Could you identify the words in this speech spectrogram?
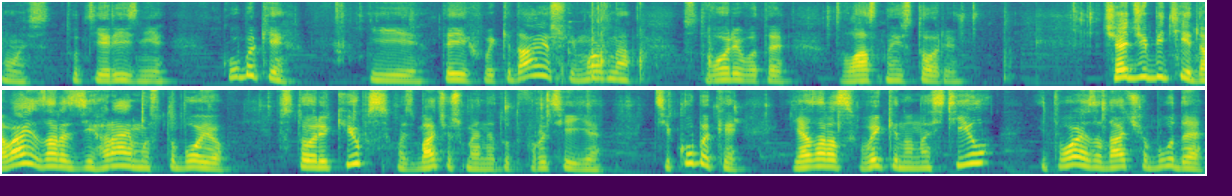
Ось тут є різні кубики, і ти їх викидаєш, і можна створювати власну історію. ChatGPT, давай зараз зіграємо з тобою в Story Cubes. Ось бачиш, в мене тут в руці є ці кубики. Я зараз викину на стіл, і твоя задача буде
